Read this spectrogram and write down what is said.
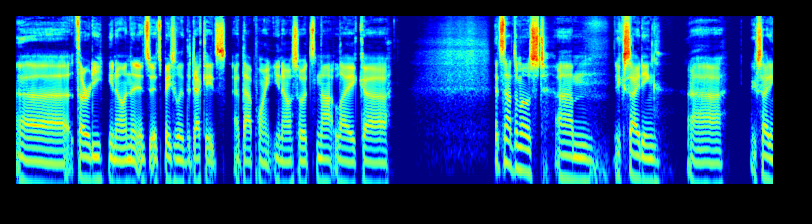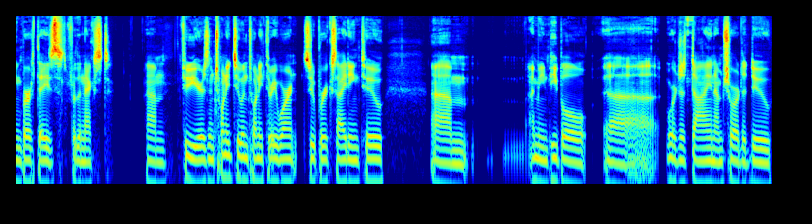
uh, 30, you know, and then it's, it's basically the decades at that point, you know, so it's not like, uh, it's not the most, um, exciting, uh, exciting birthdays for the next, um, few years and 22 and 23 weren't super exciting too. Um, I mean, people uh, were just dying, I'm sure, to do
